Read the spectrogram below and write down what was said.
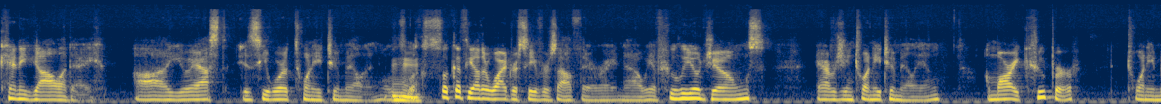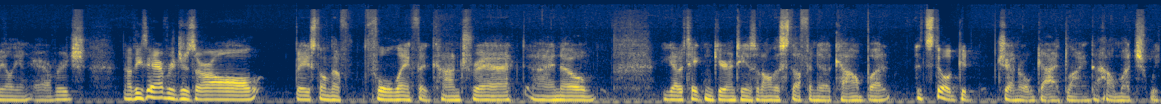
Kenny Golladay. Uh, you asked, is he worth 22 million? Let's, let's look at the other wide receivers out there right now. We have Julio Jones, averaging 22 million. Amari Cooper, 20 million average. Now these averages are all based on the full length of contract. I know you got to take in guarantees and all this stuff into account, but it's still a good general guideline to how much we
